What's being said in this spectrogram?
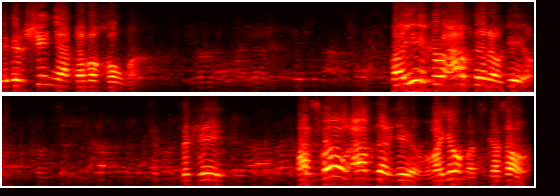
на вершине одного холма. Воиху Авнеров Геев. Позвал Авдергил, Вайомар, сказал,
